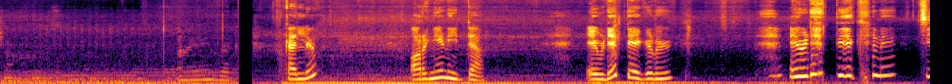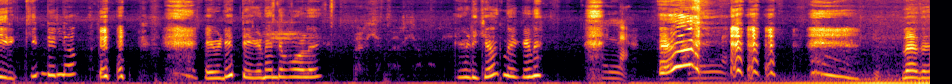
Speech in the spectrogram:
chakras. കല്ലു ഉറങ്ങി എണീറ്റാ എവിടെ എത്തിയേക്കണ്? എവിടെ എത്തിയേക്കണ്? ചിരിക്കണ്ടല്ലോ എവിടെ എത്തിയേക്കണ എന്റെ മോൾ? എവിടേക്കാ വന്നേക്കണ്? അതെ ദേ.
